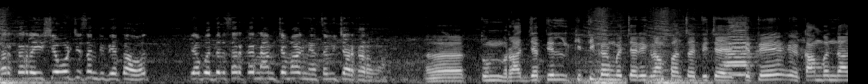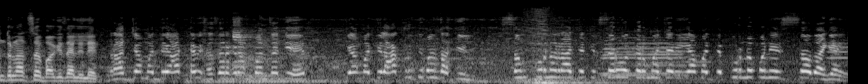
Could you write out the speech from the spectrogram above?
सरकारला ही शेवटची संधी देत आहोत. त्याबद्दल सरकारने आमच्या मागण्याचा विचार करावा. अं, तुम राज्यातील किती कर्मचारी ग्रामपंचायतीचे आहेत? की ते कामबंद आंदोलनात सहभागी झालेले आहेत? राज्यामध्ये अठ्ठावीस हजार ग्रामपंचायती आहेत. त्यामधील आकृतीबंधातील संपूर्ण राज्यातील सर्व कर्मचारी यामध्ये पूर्णपणे सहभागी आहेत.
